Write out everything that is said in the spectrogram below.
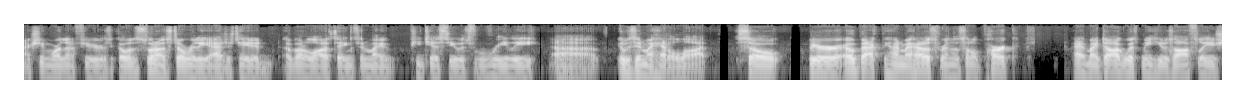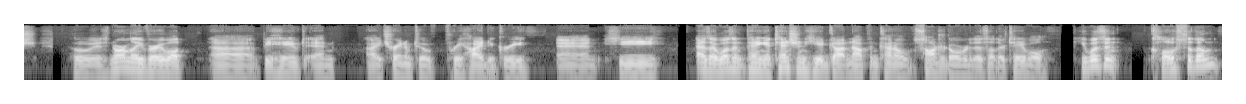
actually more than a few years ago. This is when I was still really agitated about a lot of things, and my PTSD was really uh, it was in my head a lot. So we were out back behind my house. We're in this little park. I had my dog with me. He was off leash, who is normally very well uh, behaved, and I train him to a pretty high degree. And he, as I wasn't paying attention, he had gotten up and kind of sauntered over to this other table. He wasn't close to them,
